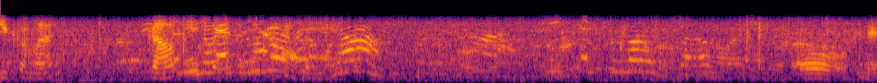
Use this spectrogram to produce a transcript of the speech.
You can what? Go? Oh, okay.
